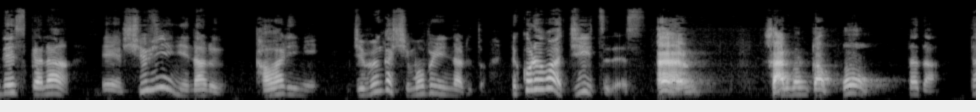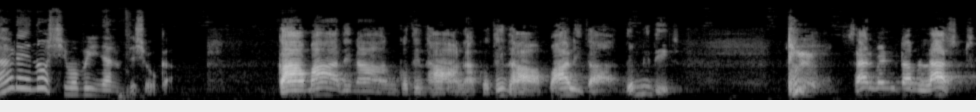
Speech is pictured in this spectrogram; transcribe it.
ですから、え、主人になる代わりに自分がしもべになると。でこれは事実です。ただ誰のしもべになるんでしょうか？カマディナンコティダーナコティダーパリタデミディスサーヴェント・オブ・ラスト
